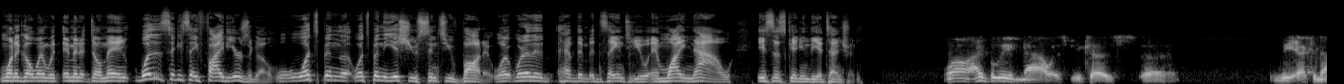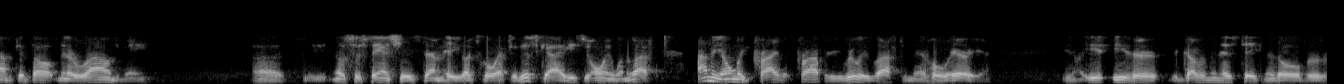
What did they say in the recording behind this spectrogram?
want to go in with eminent domain. What did the city say five years ago? What's been the what's been the issue since you've bought it? What what they, have they been saying to you, and why now is this getting the attention? Well, I believe now is because uh, the economic development around me, uh, you know, substantiates them. Hey, let's go after this guy. He's the only one left. I'm the only private property really left in that whole area. You know, e- either the government has taken it over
